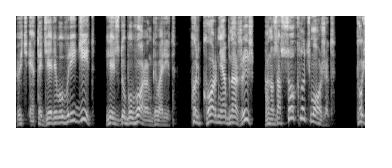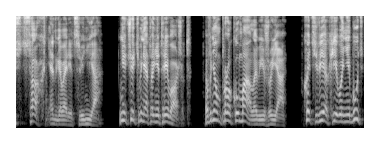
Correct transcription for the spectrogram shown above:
Ведь это дереву вредит, есть дубу ворон говорит. Коль корни обнажишь, оно засохнуть может. Пусть сохнет, говорит свинья. Ничуть меня то не тревожит. В нем проку мало вижу я. Хоть век его не будь,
